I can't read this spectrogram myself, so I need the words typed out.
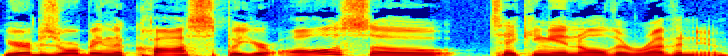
You're absorbing the costs, but you're also taking in all the revenue.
